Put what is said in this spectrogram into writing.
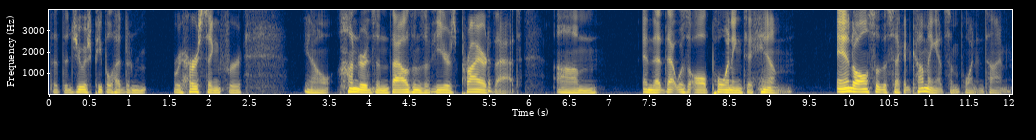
that the Jewish people had been rehearsing for you know, hundreds and thousands of years prior to that. Um, and that that was all pointing to him and also the second coming at some point in time.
